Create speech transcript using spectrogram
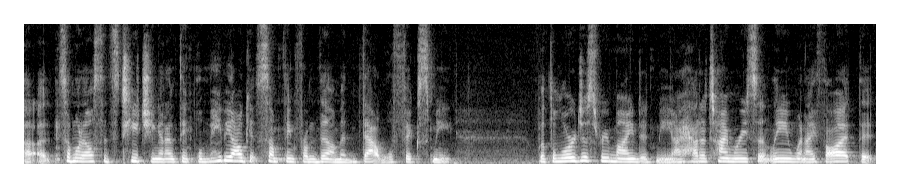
uh, someone else that's teaching, and I'd think, well, maybe I'll get something from them, and that will fix me. But the Lord just reminded me. I had a time recently when I thought that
